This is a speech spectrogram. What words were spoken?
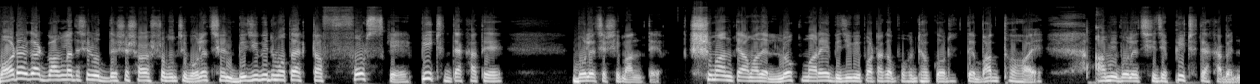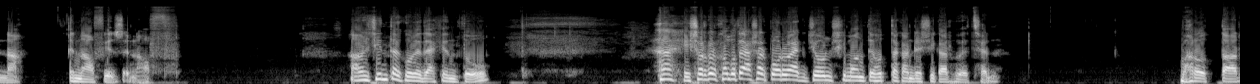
বর্ডার গার্ড বাংলাদেশের উদ্দেশ্যে স্বরাষ্ট্রমন্ত্রী বলেছেন, বিজিবির মতো একটা ফোর্সকে পিঠ দেখাতে বলেছে সীমান্তে। সীমান্তে আমাদের লোক মারে, বিজিবি পতাকা বৈধ করতে বাধ্য হয়। আমি বলেছি যে পিঠ দেখাবেন না। এনাফ ইজ এনাফ আপনি চিন্তা করে দেখেন তো হ্যাঁ এই সরকার ক্ষমতায় আসার পরও একজন সীমান্তে হত্যাকাণ্ডের শিকার হয়েছেন। ভারত তার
